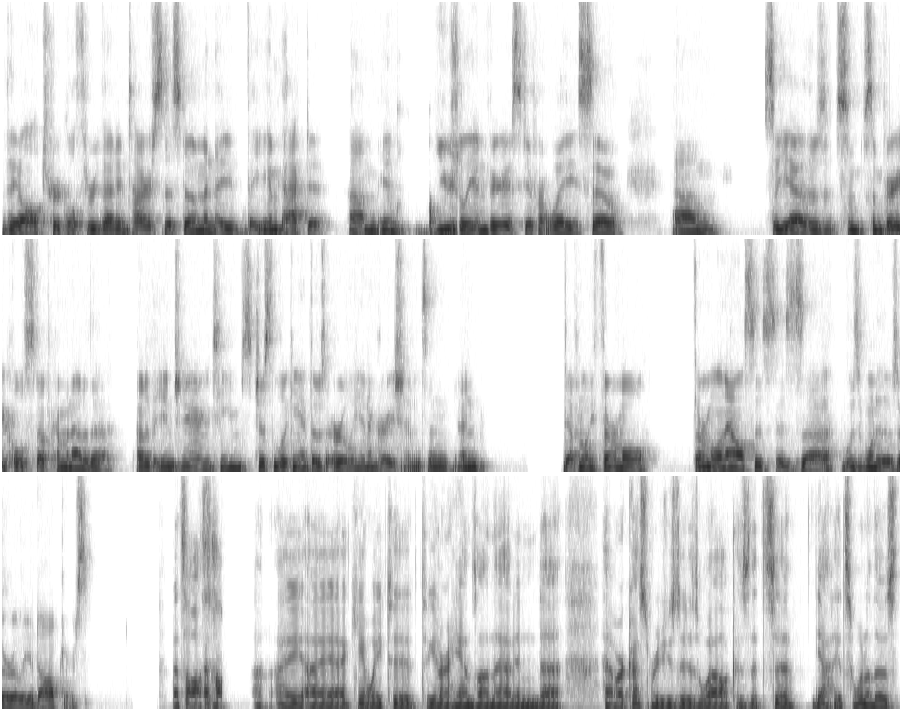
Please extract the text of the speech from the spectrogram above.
They all trickle through that entire system and they they impact it um, in usually in various different ways. So um, so yeah, there's some some very cool stuff coming out of the out of the engineering teams just looking at those early integrations and and definitely thermal thermal analysis is uh, was one of those early adopters. That's awesome. I, I, I can't wait to to get our hands on that and uh, have our customers use it as well because it's uh, yeah it's one of those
